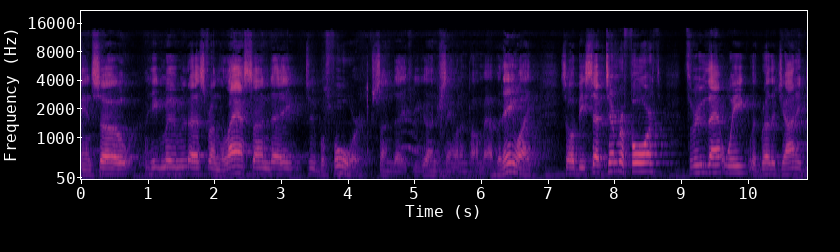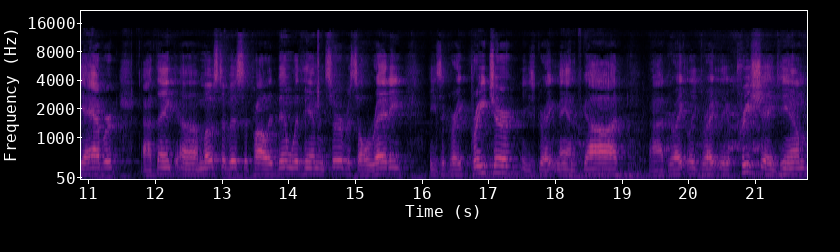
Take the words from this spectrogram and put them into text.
and so he moved us from the last Sunday to before Sunday. If you understand what I'm talking about. But anyway, so it'll be September 4th through that week with Brother Johnny Gabbard. I think uh, most of us have probably been with him in service already. He's a great preacher. He's a great man of God. I greatly, greatly appreciate him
